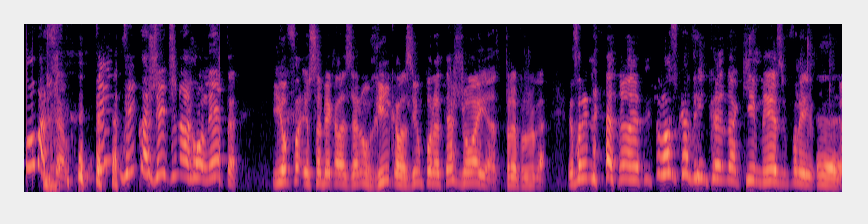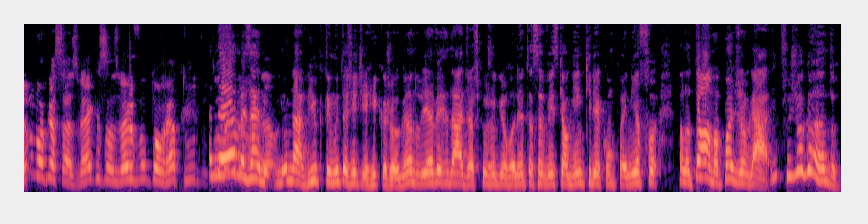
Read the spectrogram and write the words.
Ô, Marcelo, vem, vem com a gente na roleta. E eu, eu sabia que elas eram ricas, elas iam pôr até joias para jogar. Eu falei, não, não, eu vou ficar brincando aqui mesmo. Eu falei, eu não vou com essas velhas, essas velhas vão torrar tudo. Não, mas é, no navio que tem muita gente rica jogando, e é verdade, eu acho que eu joguei roleta essa vez que alguém queria companhia, foi- falou, toma, pode jogar. E fui jogando,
